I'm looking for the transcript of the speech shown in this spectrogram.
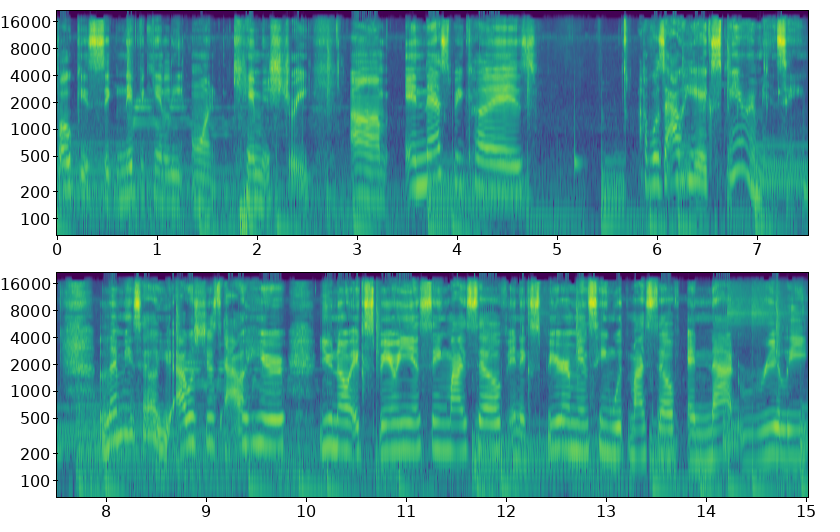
focused significantly on chemistry. Um, and that's because I was out here experimenting. Let me tell you, I was just out here, you know, experiencing myself and experimenting with myself and not really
